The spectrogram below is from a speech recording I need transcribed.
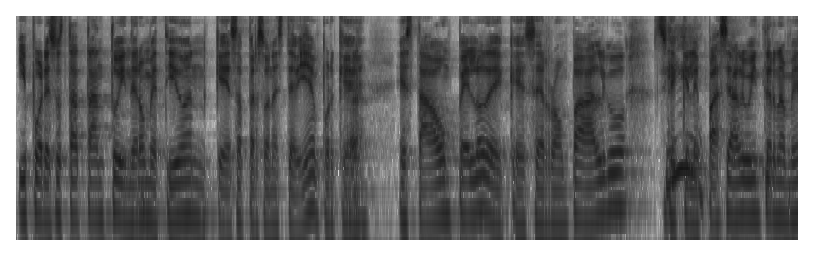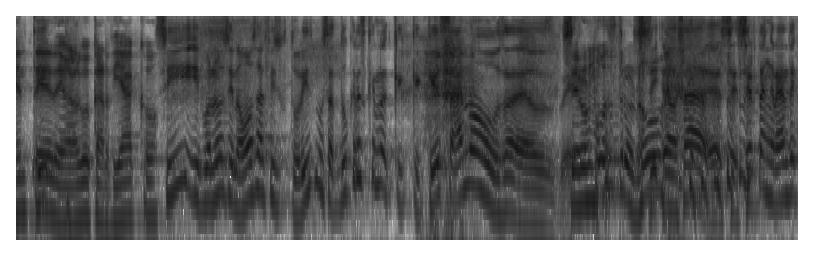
y por eso está tanto dinero metido en que esa persona esté bien, porque ah. Está a un pelo de que se rompa algo, de que le pase algo internamente, de algo cardíaco. Sí, y bueno, si no vamos al fisiculturismo, o sea, ¿tú crees que, que, es sano? O sea, ser un monstruo, ¿no? Sí, o sea, ser tan grande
